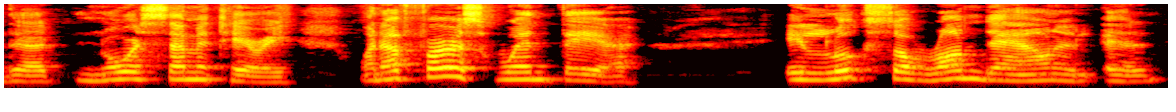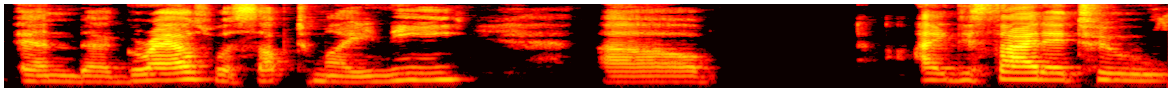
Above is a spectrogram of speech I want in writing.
the North Cemetery, when I first went there, it looked so run down, and, and, and the grass was up to my knee. Uh, I decided to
